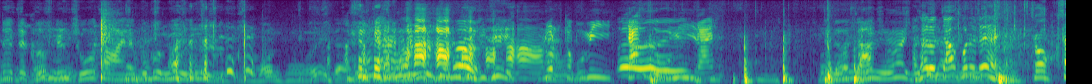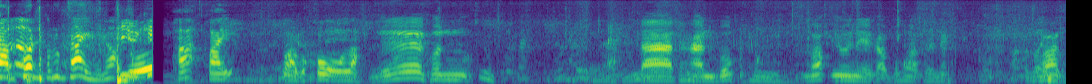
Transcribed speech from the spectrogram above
ได้แต่ครึ่งนึงชัวตายเลยบ่เบิ่งนี่รถกับบ่มีจักรกับบ่มีไรถ้าเราจักคนเด้สองสามคนกับลูกไส้เนาะพระไปกว่าบ่โคล่ะเด้อคน ตาทหารบกงอกอยู่เนี่ยเขาบ่ฮอดเพิ่นน่ะว่าค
